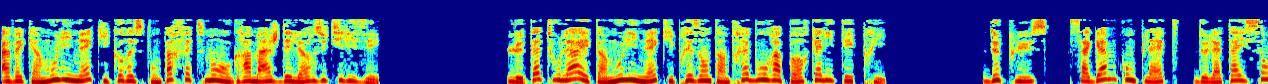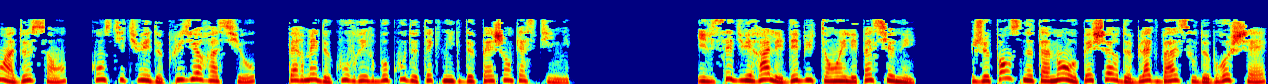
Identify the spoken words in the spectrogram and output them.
avec un moulinet qui correspond parfaitement au grammage des leurres utilisées. Le Tatula est un moulinet qui présente un très bon rapport qualité-prix. De plus, sa gamme complète, de la taille 100 à 200, constituée de plusieurs ratios, permet de couvrir beaucoup de techniques de pêche en casting. Il séduira les débutants et les passionnés. Je pense notamment aux pêcheurs de black bass ou de brochet,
